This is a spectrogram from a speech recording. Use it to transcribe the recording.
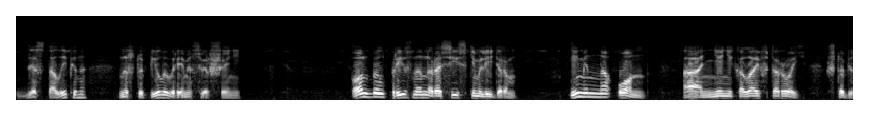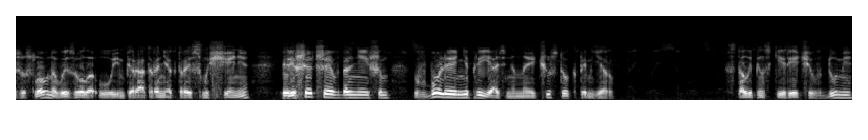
Для Столыпина наступило время свершений. Он был признан российским лидером. Именно он, а не Николай II, что, безусловно, вызвало у императора некоторое смущение, перешедшее в дальнейшем в более неприязненное чувство к премьеру. Столыпинские речи в Думе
